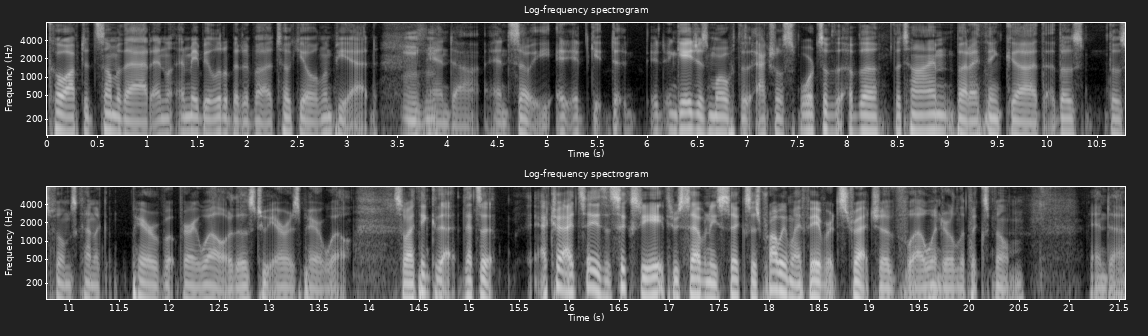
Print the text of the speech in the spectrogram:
co-opted some of that, and and maybe a little bit of a Tokyo Olympiad, Mhm. and uh, and so it, it it it engages more with the actual sports of the of the, the time. But I think uh, th- those those films kind of pair very well, or those two eras pair well. So I think that that's a actually I'd say the 68 through 76 is probably my favorite stretch of uh, Winter Olympics film. And uh,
